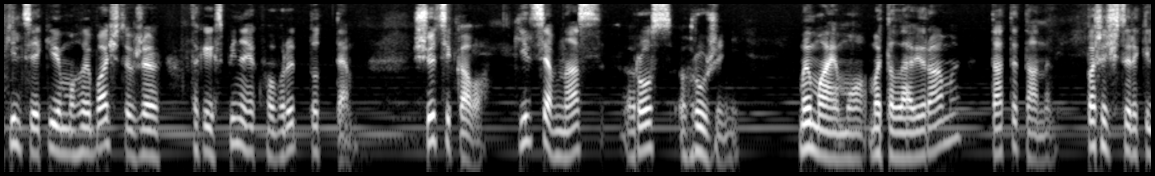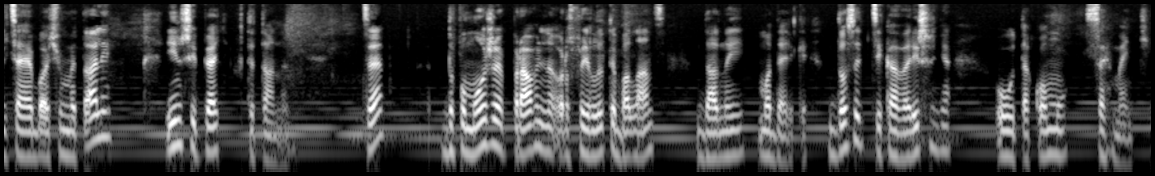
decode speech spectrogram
кільця, які ви могли бачити вже в таких спінах, як фаворит Totem. Що цікаво, кільця в нас розгружені. Ми маємо металеві рами та титанові. Перші 4 кільця я бачу в металі, інші 5 в титанові. Це допоможе правильно розподілити баланс даної модельки. Досить цікаве рішення у такому сегменті.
